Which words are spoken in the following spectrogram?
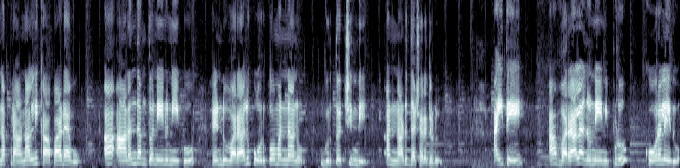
నా ప్రాణాల్ని కాపాడావు. ఆ ఆనందంతో నేను నీకు రెండు వరాలు కోరుకోమన్నాను. గుర్తొచ్చింది అన్నాడు దశరథుడు. అయితే ఆ వరాలను నేనిప్పుడు కోరలేదు.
